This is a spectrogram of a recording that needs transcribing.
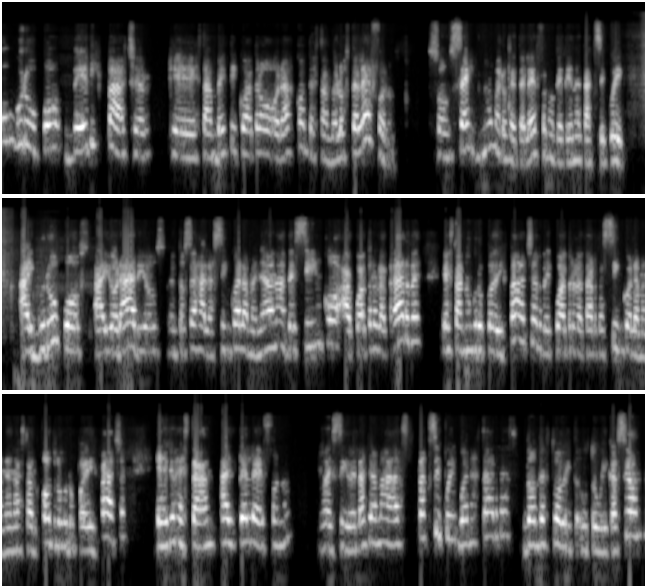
un grupo de dispatcher que están 24 horas contestando los teléfonos son seis números de teléfono que tiene Taxi Quick. Hay grupos, hay horarios, entonces a las 5 de la mañana, de 5 a 4 de la tarde, están un grupo de dispatcher, de 4 de la tarde a 5 de la mañana están otro grupo de dispatcher, ellos están al teléfono, reciben las llamadas, Taxi Quick, buenas tardes, ¿dónde es tu, tu ubicación?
